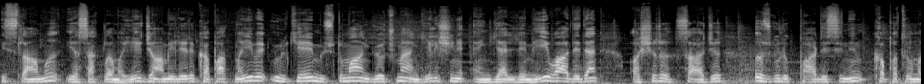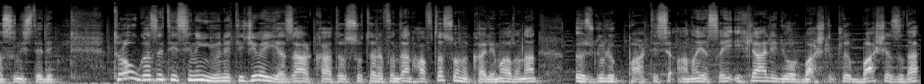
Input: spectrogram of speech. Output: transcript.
İslam'ı yasaklamayı, camileri kapatmayı ve ülkeye Müslüman göçmen gelişini engellemeyi vaat eden aşırı sağcı Özgürlük Partisi'nin kapatılmasını istedi. Trov gazetesinin yönetici ve yazar kadrosu tarafından hafta sonu kaleme alınan Özgürlük Partisi anayasayı ihlal ediyor başlıklı başyazıda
